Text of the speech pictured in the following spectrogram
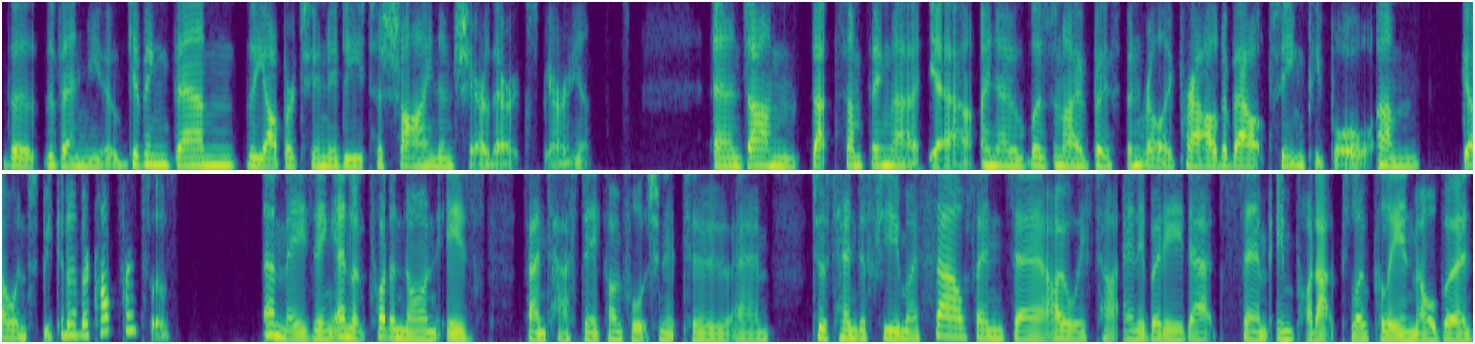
the the venue, giving them the opportunity to shine and share their experience. And um, that's something that, yeah, I know Liz and I have both been really proud about seeing people um, go and speak at other conferences. Amazing. And look, ProdAnon is fantastic. I'm fortunate to um, to attend a few myself, and uh, I always tell anybody that's um, in product locally in Melbourne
